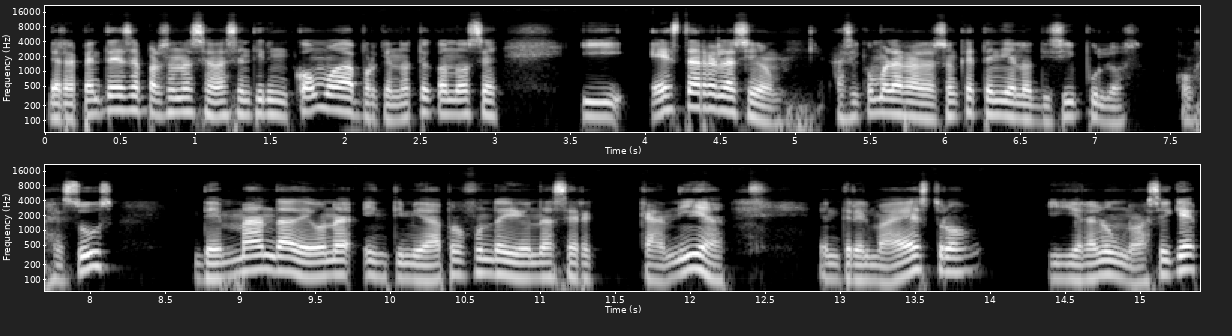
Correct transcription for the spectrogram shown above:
De repente esa persona se va a sentir incómoda porque no te conoce y esta relación, así como la relación que tenían los discípulos con Jesús, demanda de una intimidad profunda y de una cercanía entre el maestro y el alumno. Así que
